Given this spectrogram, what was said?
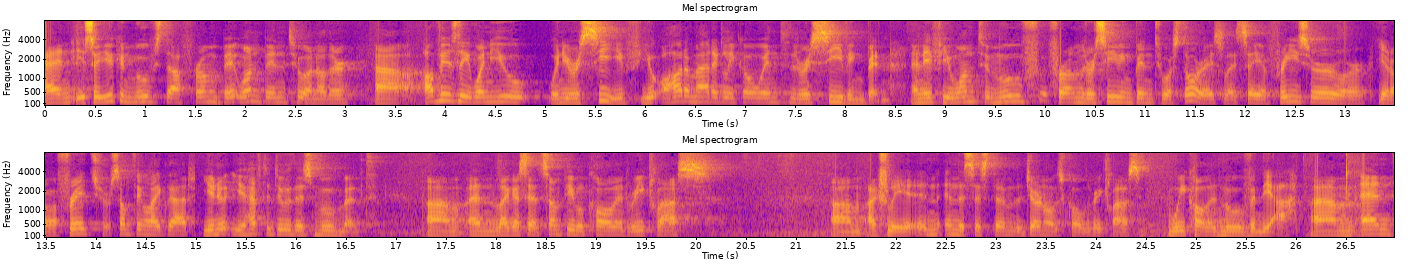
and so you can move stuff from one bin to another. Uh, obviously, when you when you receive, you automatically go into the receiving bin. And if you want to move from the receiving bin to a storage, let's say a freezer or you know a fridge or something like that, you know, you have to do this movement. Um, and like I said, some people call it reclass um, actually, in, in the system, the journal is called Reclass. We call it Move in the app. Um, and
